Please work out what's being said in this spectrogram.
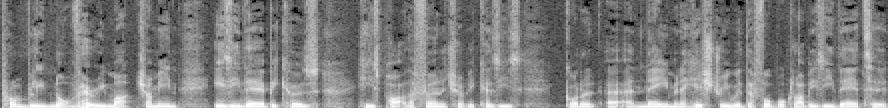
probably not very much. I mean, is he there because he's part of the furniture, because he's got a, a name and a history with the football club? Is he there to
